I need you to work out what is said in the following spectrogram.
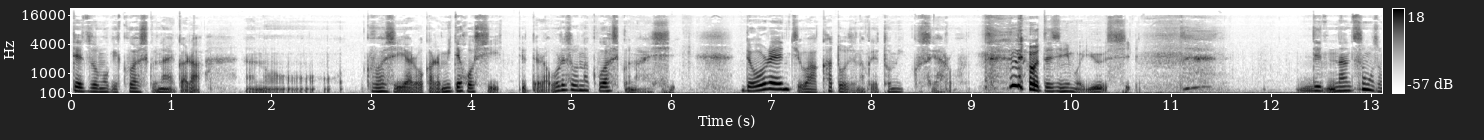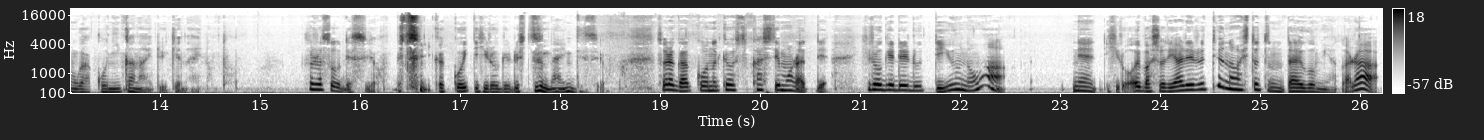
鉄道模型詳しくないからあの詳しいやろうから見てほしいって言ったら俺そんな詳しくないしで、俺んちは加藤じゃなくてトミックスやろう。で、私にも言うし。で、なんでそもそも学校に行かないといけないのと。そりゃそうですよ。別に学校行って広げる必要ないんですよ。それは学校の教室貸してもらって広げれるっていうのは、ね、広い場所でやれるっていうのは一つの醍醐味やから、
